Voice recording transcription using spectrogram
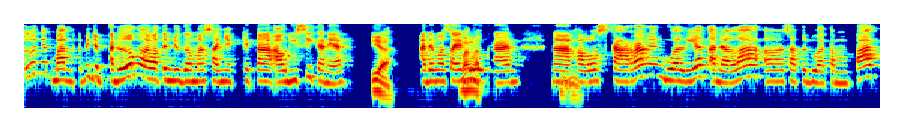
lo inget banget tapi ada lo ngelewatin juga masanya kita audisi kan ya? Iya. Ada masanya banget. dulu kan. Nah hmm. kalau sekarang yang gue lihat adalah uh, satu dua tempat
